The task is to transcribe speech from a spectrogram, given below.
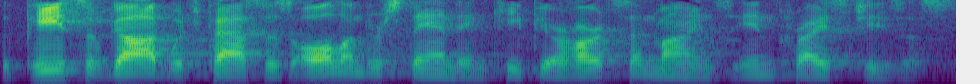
The peace of God, which passes all understanding, keep your hearts and minds in Christ Jesus.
